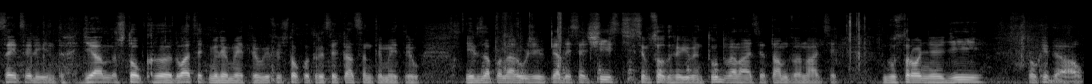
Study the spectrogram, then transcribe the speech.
Цей циліндр. Діаметр шток е, 20 мм, вихід штоку 35 см. Гільза по наружі 56, 700 гривень. Тут 12, там 12. Двосторонньої дії, шток ідеал.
